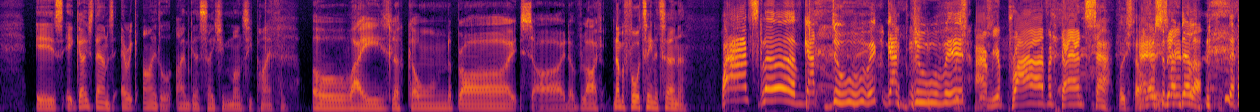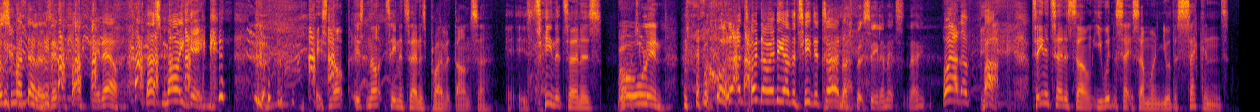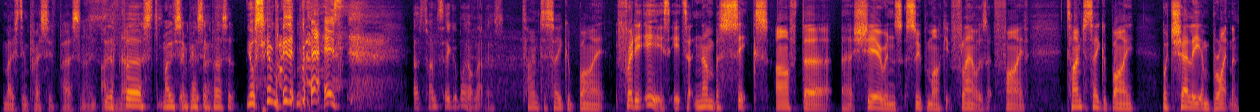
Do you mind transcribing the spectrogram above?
is it goes down as Eric Idle. I'm going to say to you, Monty Python. Always look on the bright side of life. Number four, Tina Turner. What's love got to do with, Got to do it. I'm your private dancer. Bush town Nelson Baby. Mandela. Nelson Mandela, is it? Fucking hell. That's my gig. it's not. It's not Tina Turner's private dancer. It is Tina Turner's. What would you- Roll in. I don't know any other Tina Turner. Must put sea limits. No. What the fuck? Tina Turner's song. You wouldn't say to someone, "You're the second most impressive person." I, I You're the know. first most Simply impressive person. You're simply the best. That's time to say goodbye on that list. Time to say goodbye. Fred, it is. It's at number six after uh, Sheeran's Supermarket Flowers at five. Time to say goodbye. Bocelli and Brightman.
